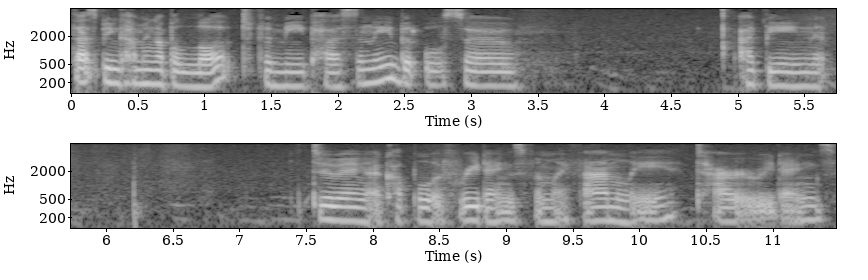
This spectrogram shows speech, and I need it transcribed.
that's been coming up a lot for me personally, but also I've been doing a couple of readings for my family, tarot readings,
